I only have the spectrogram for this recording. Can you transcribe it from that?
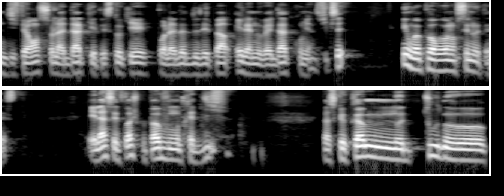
une différence sur la date qui était stockée pour la date de départ et la nouvelle date qu'on vient de fixer. Et on va pouvoir relancer nos tests. Et là, cette fois, je ne peux pas vous montrer de diff, parce que comme nos, tous nos,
